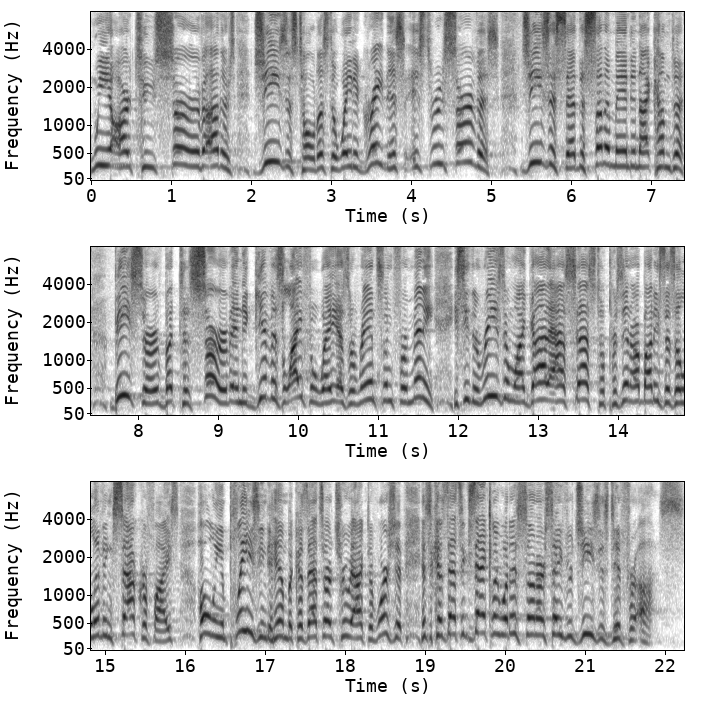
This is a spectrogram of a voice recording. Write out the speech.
We are to serve others. Jesus told us the way to greatness is through service. Jesus said the Son of Man did not come to be served, but to serve and to give his life away as a ransom for many. You see, the reason why God God asks us to present our bodies as a living sacrifice, holy and pleasing to Him, because that's our true act of worship, is because that's exactly what His Son, our Savior Jesus, did for us.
